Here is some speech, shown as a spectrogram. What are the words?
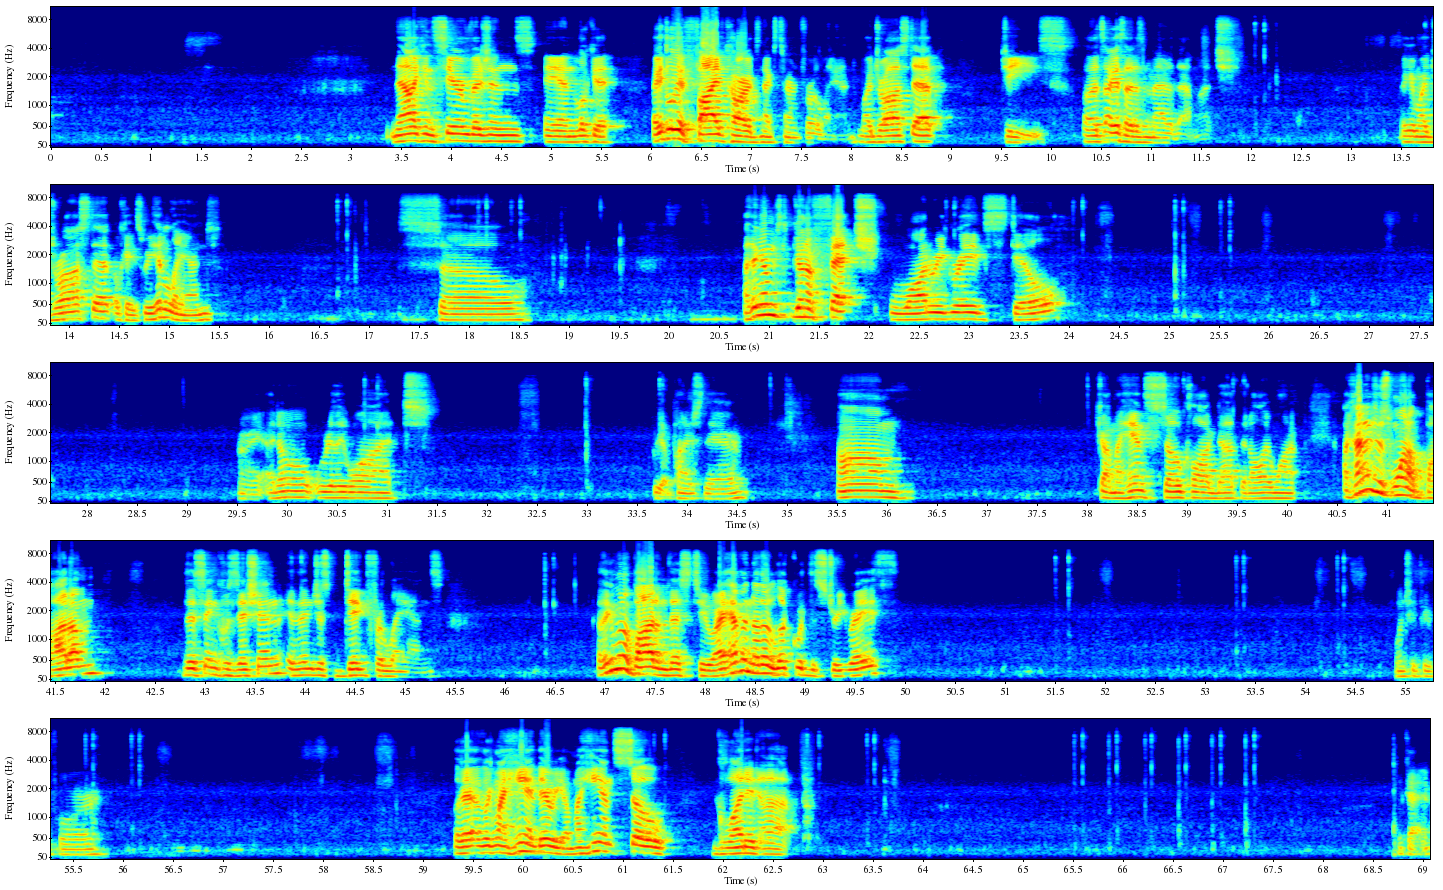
Now I can Serum Visions and look at, I get to look at five cards next turn for a land. My draw step, geez. I guess that doesn't matter that much. I get my draw step. Okay, so we hit a land. So I think I'm going to fetch Watery Grave still. All right, I don't really want... We got punished there. Um, God, my hand's so clogged up that all I want... I kind of just want to bottom this Inquisition and then just dig for lands. I think I'm going to bottom this too. I have another look with the Street Wraith. One, two, three, four. Look at like my hand. There we go. My hand's so glutted up. Okay.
